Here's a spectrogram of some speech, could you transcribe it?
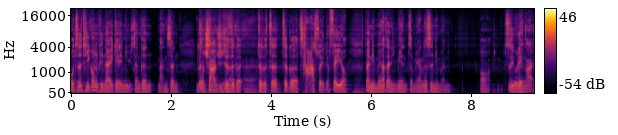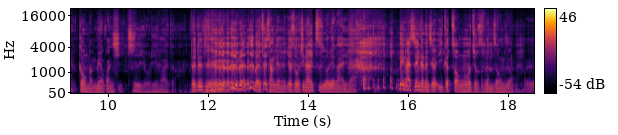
我只是提供平台给女生跟男生，我 charge 就是这个这个这这个茶水的费用，那你们要在里面怎么样？那是你们哦自由恋爱，跟我们没有关系。自由恋爱的啊、对对对，日日本 日本最常讲的就是我今天去自由恋爱一下，恋爱时间可能只有一个钟或九十分钟这种。对对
